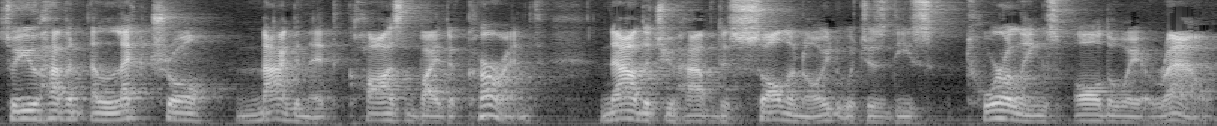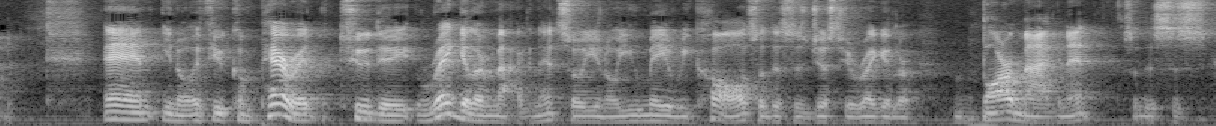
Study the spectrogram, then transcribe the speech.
So you have an electromagnet caused by the current now that you have this solenoid, which is these twirlings all the way around. And, you know, if you compare it to the regular magnet, so, you know, you may recall, so this is just your regular bar magnet. So this is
